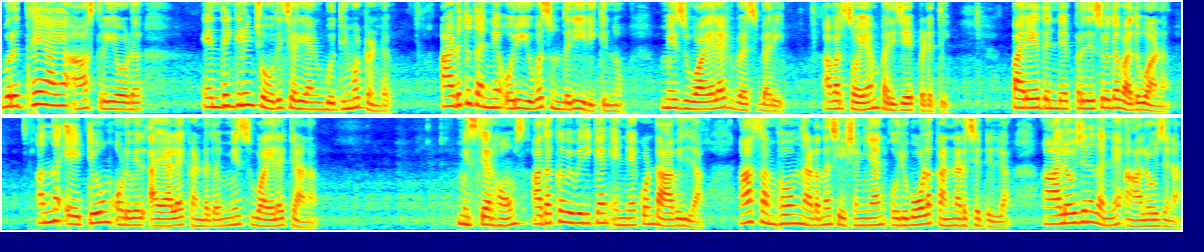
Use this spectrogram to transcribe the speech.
വൃദ്ധയായ ആ സ്ത്രീയോട് എന്തെങ്കിലും ചോദിച്ചറിയാൻ ബുദ്ധിമുട്ടുണ്ട്. അടുത്തു തന്നെ ഒരു യുവസുന്ദരി ഇരിക്കുന്നു. മിസ് വയലറ്റ് വെസ്ബറി. അവർ സ്വയം പരിചയപ്പെടുത്തി. പരേതന്റെ പ്രതിശ്രുത വധുവാണ്. അന്ന് ഏറ്റവും ഒടുവിൽ അയാളെ കണ്ടത് മിസ് വയലറ്റ് ആണ്. മിസ്റ്റർ ഹോംസ് അതൊക്കെ വിവരിക്കാൻ എന്നെക്കൊണ്ടാവില്ല ആ സംഭവം നടന്ന ശേഷം ഞാൻ ഒരുപോലെ കണ്ണടച്ചിട്ടില്ല. ആലോചന തന്നെ ആലോചന.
